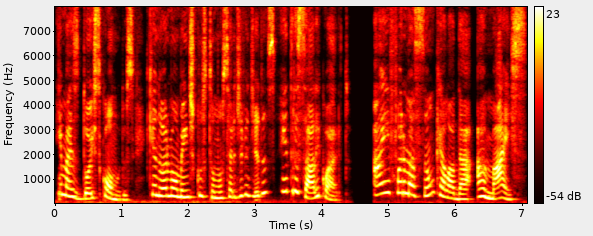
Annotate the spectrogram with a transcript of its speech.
e mais dois cômodos, que normalmente costumam ser divididos entre sala e quarto. A informação que ela dá a mais,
